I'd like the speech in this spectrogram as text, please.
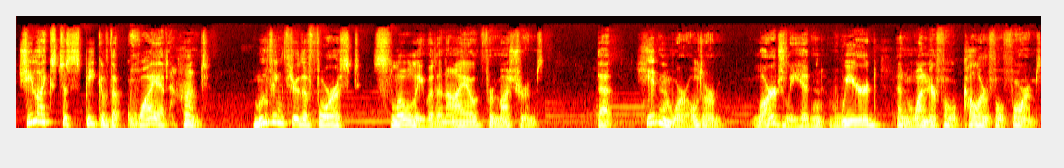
She likes to speak of the quiet hunt, moving through the forest slowly with an eye out for mushrooms that hidden world, or largely hidden, weird and wonderful, colorful forms.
